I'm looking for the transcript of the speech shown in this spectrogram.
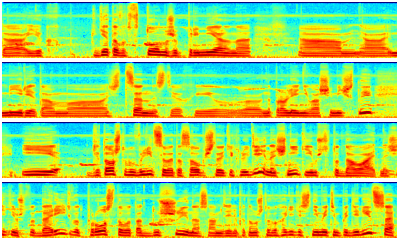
да, или где-то вот в том же примерно мире, там, ценностях и направлении вашей мечты. И для того, чтобы влиться в это сообщество этих людей, начните им что-то давать, начните им что-то дарить вот просто вот от души, на самом деле, потому что вы хотите с ним этим поделиться,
